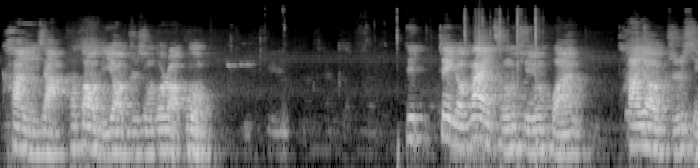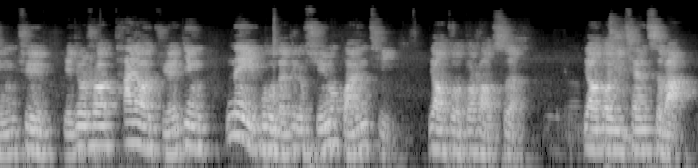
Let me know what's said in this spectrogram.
看一下它到底要执行多少步？这这个外层循环它要执行去，也就是说它要决定内部的这个循环体要做多少次？要做一千次吧？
